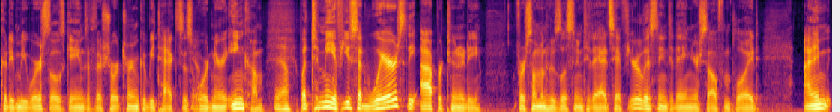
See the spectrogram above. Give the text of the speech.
could even be worse. Those gains, if they're short term, could be taxed as ordinary income. Yeah. But to me, if you said, "Where's the opportunity?" for someone who's listening today, I'd say if you're listening today and you're self-employed, I'm,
